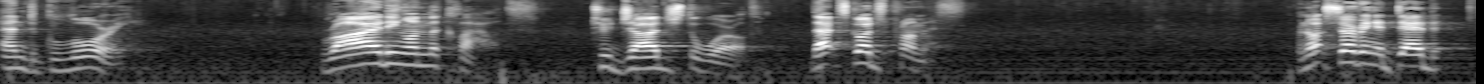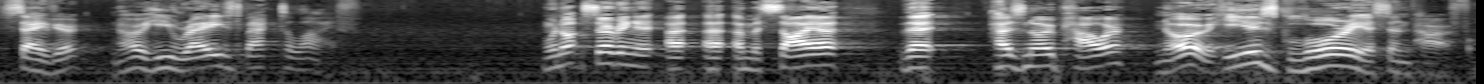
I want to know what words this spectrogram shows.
and glory, riding on the clouds to judge the world. That's God's promise. We're not serving a dead Savior. No, he raised back to life. We're not serving a, a, a, Messiah that has no power. No, he is glorious and powerful.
